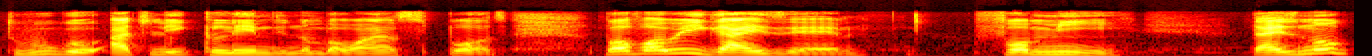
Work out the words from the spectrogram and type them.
to who go actually claim the number one spot. But for we guys eh, for me, there is no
